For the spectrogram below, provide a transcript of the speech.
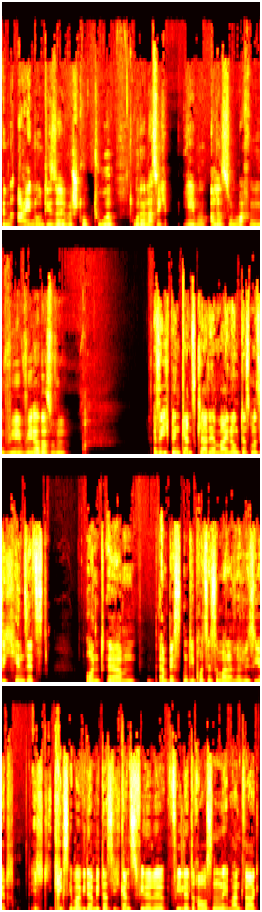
in ein und dieselbe Struktur oder lasse ich jedem alles so machen, wie, wie er das will? Also ich bin ganz klar der Meinung, dass man sich hinsetzt und ähm, am besten die Prozesse mal analysiert. Ich krieg's immer wieder mit, dass sich ganz viele, viele draußen im Handwerk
